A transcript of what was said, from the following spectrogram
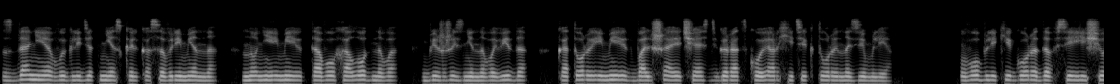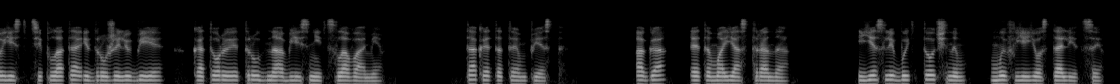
Здания выглядят несколько современно, но не имеют того холодного, безжизненного вида, который имеет большая часть городской архитектуры на Земле. В облике города все еще есть теплота и дружелюбие, которые трудно объяснить словами. Так это Темпест. Ага, это моя страна. Если быть точным, мы в ее столице.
